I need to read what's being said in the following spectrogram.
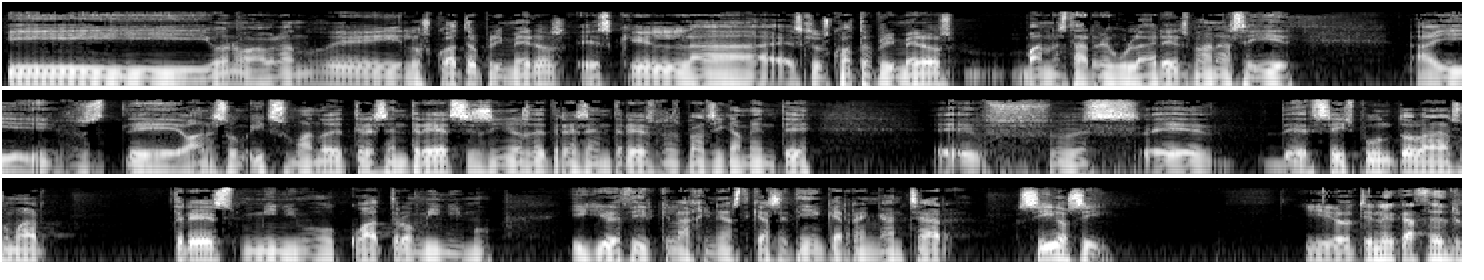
Y bueno, hablando de los cuatro primeros, es que, la, los cuatro primeros van a estar regulares, van a seguir ahí, pues, de- van a ir sumando de tres en tres, y los señores de tres en tres, pues básicamente eh, pues, eh, de seis puntos van a sumar tres mínimo, cuatro mínimo. Y quiero decir que la gimnástica se tiene que reenganchar sí o sí. Y lo tiene que hacer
